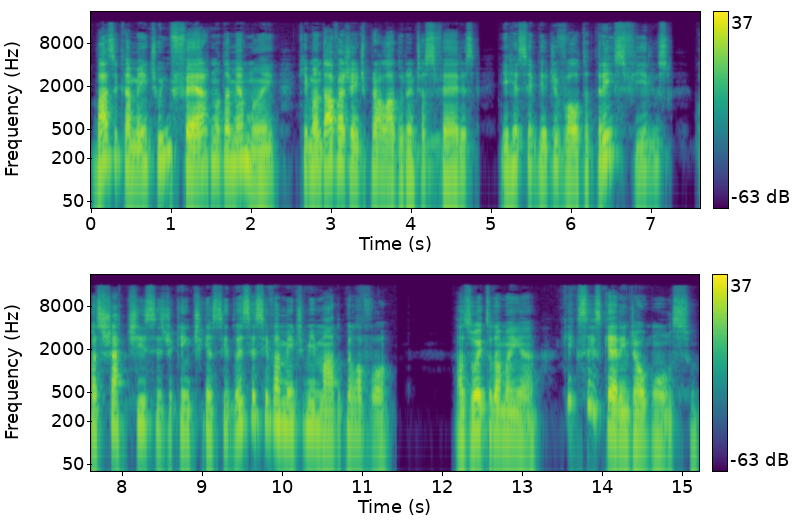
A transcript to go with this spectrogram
Basicamente, o inferno da minha mãe, que mandava a gente para lá durante as férias e recebia de volta três filhos com as chatices de quem tinha sido excessivamente mimado pela avó. Às oito da manhã, o que, que vocês querem de almoço?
